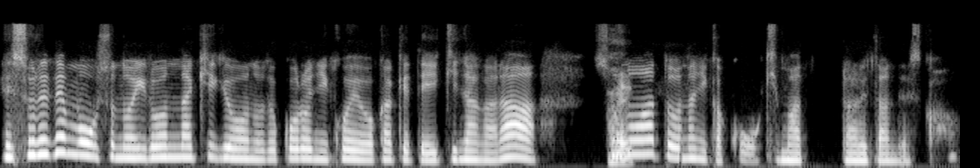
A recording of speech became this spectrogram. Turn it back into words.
え、それでも、そのいろんな企業のところに声をかけていきながら、その後何かこう決まられたんですか？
